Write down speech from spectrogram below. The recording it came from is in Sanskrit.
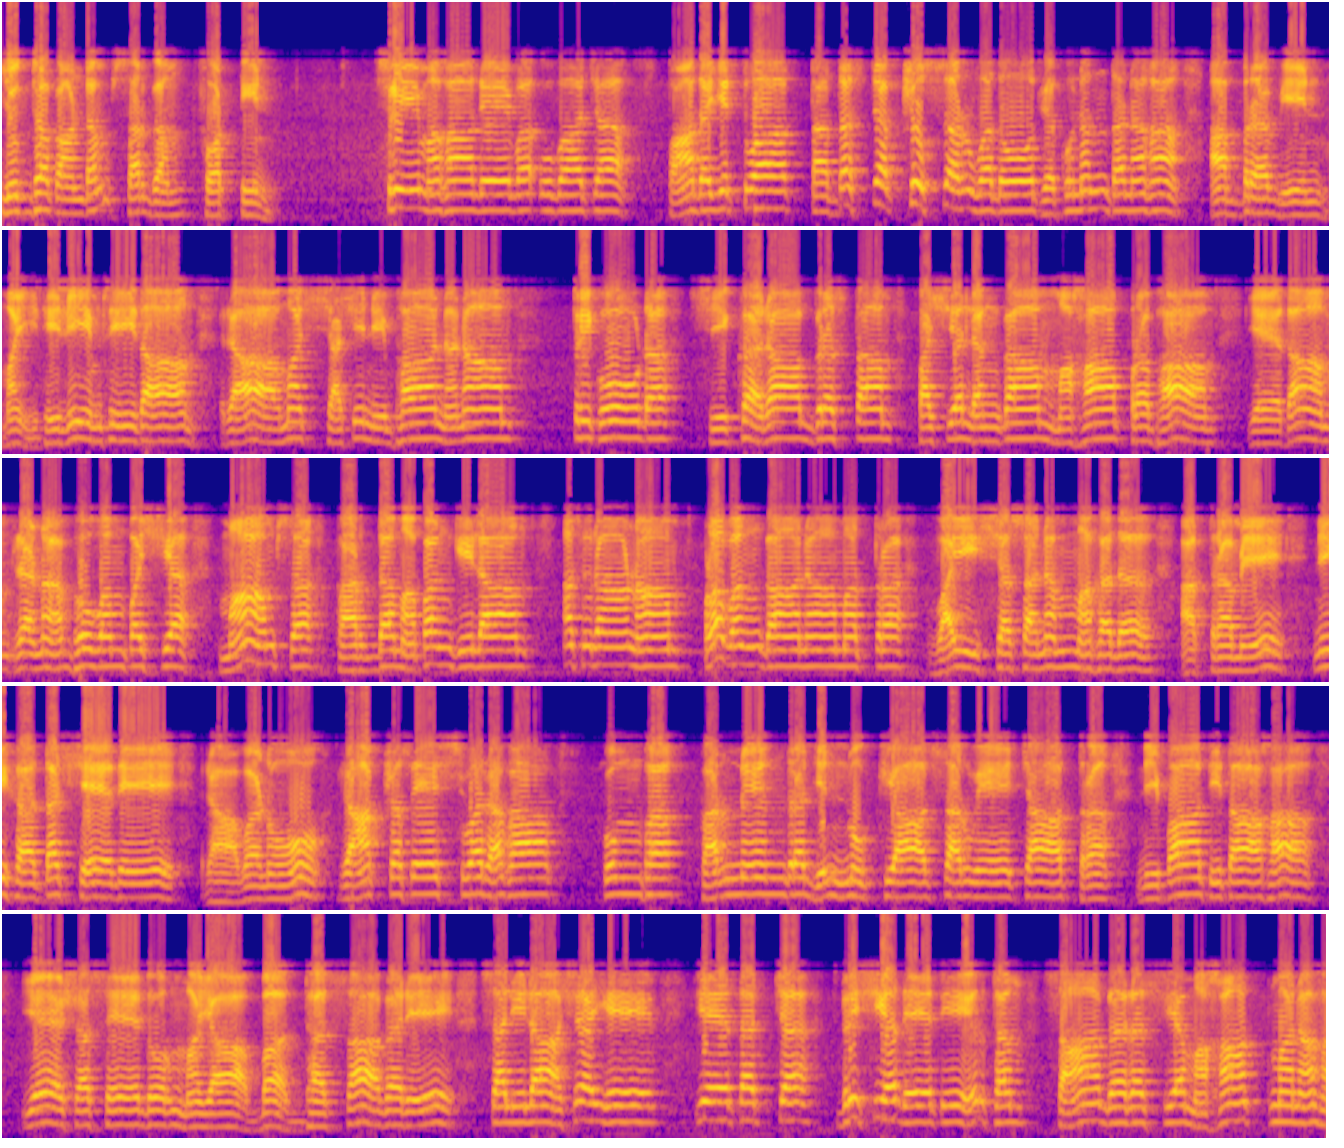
युद्धकाण्डं सर्गं फोर्टीन्। श्रीमहादेव उवाच पादयित्वा ततश्चक्षुः सर्वतो रघुनन्दनः अब्रवीन्मैथिलीं सीतां रामशशिनिभाननां त्रिकूटशिखराग्रस्तां पश्यलङ्कां महाप्रभां येदां रणभुवं पश्य मां स कर्दमपङ्गिलाम् असुराणां प्लवङ्गानामत्र वैश्यसनं महद। अत्र मे निहतश्येदे रावणो राक्षसेश्वरः। कुम्भकर्णेन्द्रजिन्मुख्याः सर्वे चात्र निपातिताः। एष सेदुर्मया बद्धः सागरे सलिलाशये एतच्च दृश्यते तीर्थं सागरस्य महात्मनः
